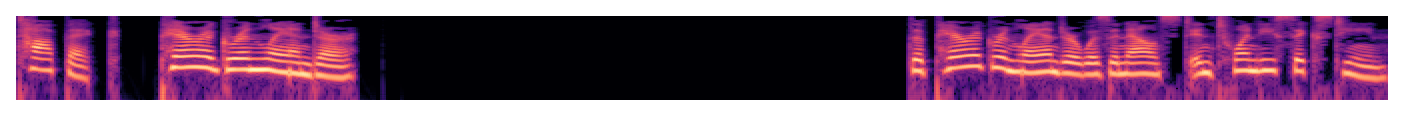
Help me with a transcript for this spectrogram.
Topic: Peregrine lander. The Peregrine lander was announced in 2016.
